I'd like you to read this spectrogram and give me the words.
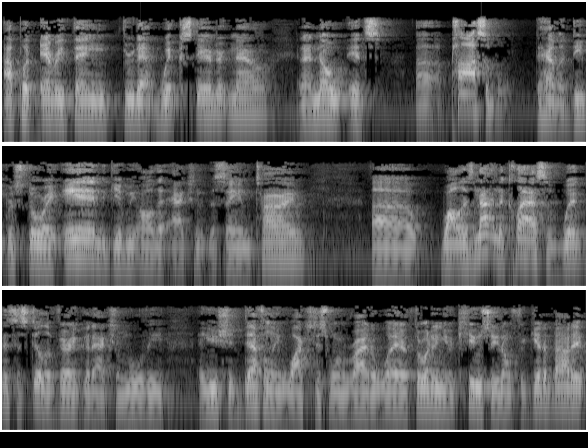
I put everything through that Wick standard now, and I know it's uh, possible to have a deeper story and give me all the action at the same time. Uh, while it's not in the class of Wick, this is still a very good action movie, and you should definitely watch this one right away or throw it in your queue so you don't forget about it.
